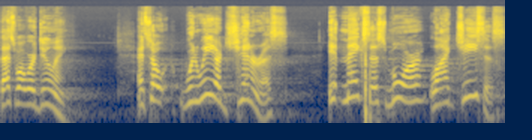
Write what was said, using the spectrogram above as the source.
That's what we're doing. And so when we are generous, it makes us more like Jesus.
